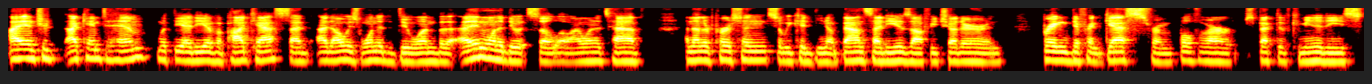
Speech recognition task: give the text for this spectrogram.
I entered, I came to him with the idea of a podcast. I'd I'd always wanted to do one, but I didn't want to do it solo. I wanted to have another person so we could you know bounce ideas off each other and bring different guests from both of our respective communities.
